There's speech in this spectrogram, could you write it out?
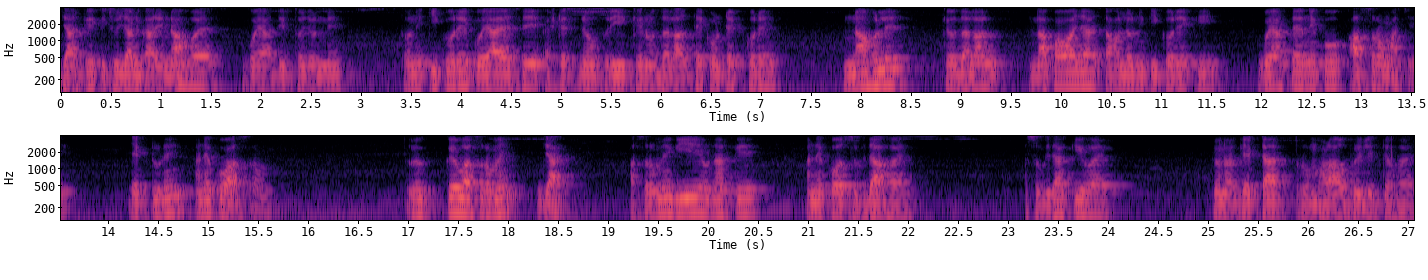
যারকে কিছু জানকারি না হয় গয়া তীর্থ জন্যে তো উনি কী করে গয়া এসে স্টেশনের উপরে কেন দালালতে কন্ট্যাক্ট করে? না হলে কেউ দালাল না পাওয়া যায়, তাহলে উনি কী করে কি গয়াতে অনেকও আশ্রম আছে। একটু নেই, অনেকও আশ্রম। কেউ আশ্রমে যায়। আশ্রমে গিয়ে ওনারকে অনেক অসুবিধা হয়। অসুবিধা কী হয়? ওনারকে একটা রুম ভাড়া উপরে নিতে হয়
